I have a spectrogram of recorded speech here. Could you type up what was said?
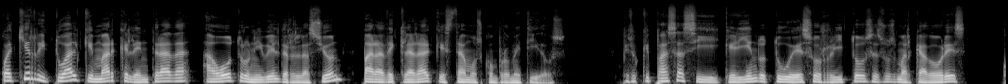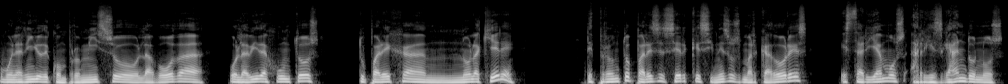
cualquier ritual que marque la entrada a otro nivel de relación para declarar que estamos comprometidos. Pero ¿qué pasa si queriendo tú esos ritos, esos marcadores, como el anillo de compromiso, la boda o la vida juntos, tu pareja no la quiere. De pronto parece ser que sin esos marcadores estaríamos arriesgándonos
